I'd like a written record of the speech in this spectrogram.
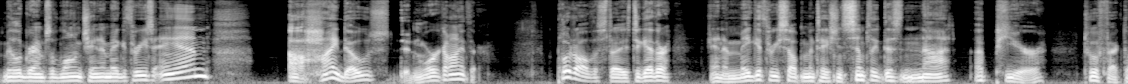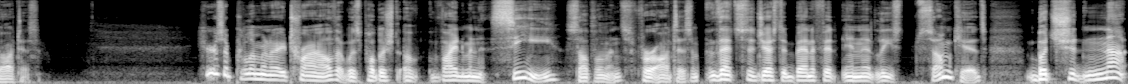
milligrams of long-chain omega-3s, and a high dose didn't work either. Put all the studies together, and omega-3 supplementation simply does not appear to affect autism. Here's a preliminary trial that was published of vitamin C supplements for autism that suggested benefit in at least some kids, but should not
